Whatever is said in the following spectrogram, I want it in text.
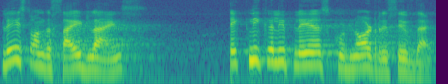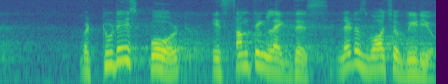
placed on the sidelines, technically players could not receive that. But today's sport is something like this. Let us watch a video.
